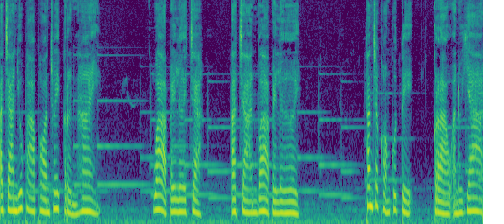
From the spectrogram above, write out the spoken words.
อาจารย์ยุพาพรช่วยเกริ่นให้ ว่าไปเลยจ้ะ อาจารย์ว่าไปเลย ท่านเจ้าของกุฏิกล่าวอนุญาต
